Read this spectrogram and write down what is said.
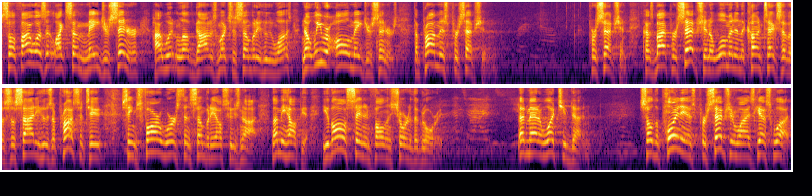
so if I wasn't like some major sinner, I wouldn't love God as much as somebody who was. No, we were all major sinners. The problem is perception. Perception. Because by perception, a woman in the context of a society who's a prostitute seems far worse than somebody else who's not. Let me help you. You've all sinned and fallen short of the glory. Doesn't matter what you've done. So the point is, perception wise, guess what?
